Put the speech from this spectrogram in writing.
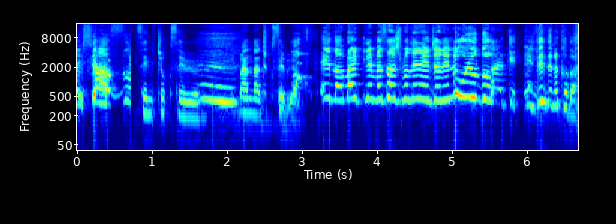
Şansım. Seni çok seviyorum. Benden çok seviyorum. Eda belki mesajma heyecan elinde uyudu. Erkek izlediğine kadar.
